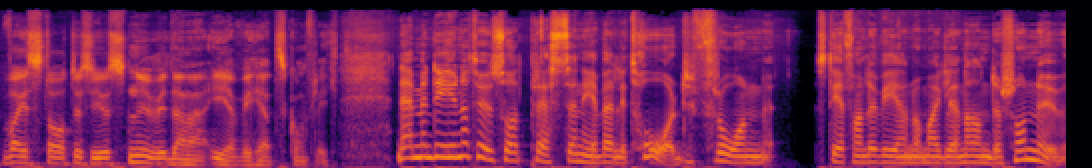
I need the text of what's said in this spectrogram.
vad är status just nu i denna evighetskonflikt? Nej, men det är ju naturligtvis så att pressen är väldigt hård från Stefan Löfven och Magdalena Andersson nu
